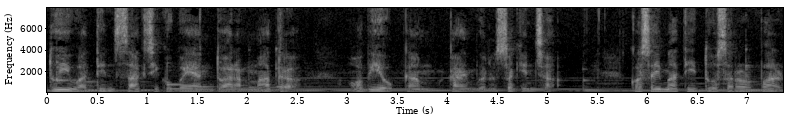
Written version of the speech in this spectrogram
दुई वा तिन साक्षीको बयानद्वारा मात्र अभियोग काम कायम गर्न सकिन्छ। कसैमाथि दोषारोपण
